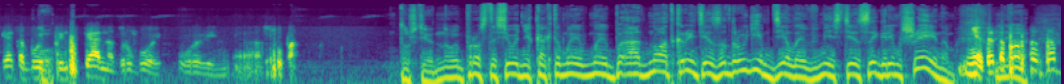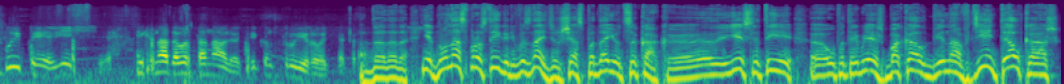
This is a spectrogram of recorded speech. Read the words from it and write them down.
Это будет принципиально другой уровень э, супа. Слушайте, ну просто сегодня как-то мы, мы одно открытие за другим делаем вместе с Игорем Шейном. Нет, это просто забытые вещи. Их надо восстанавливать, реконструировать как раз. Да, да, да. Нет, ну у нас просто, Игорь, вы знаете, сейчас подается как? Э, Если ты э, употребляешь бокал вина в день, ты алкаш.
